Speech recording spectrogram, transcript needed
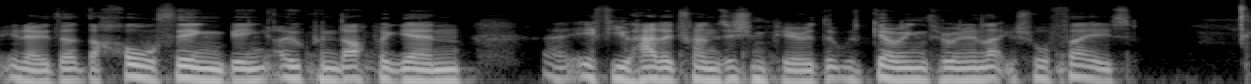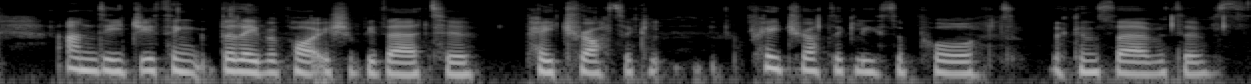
you know the the whole thing being opened up again uh, if you had a transition period that was going through an electoral phase. Andy, do you think the Labour Party should be there to patriotically patriotically support the Conservatives?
